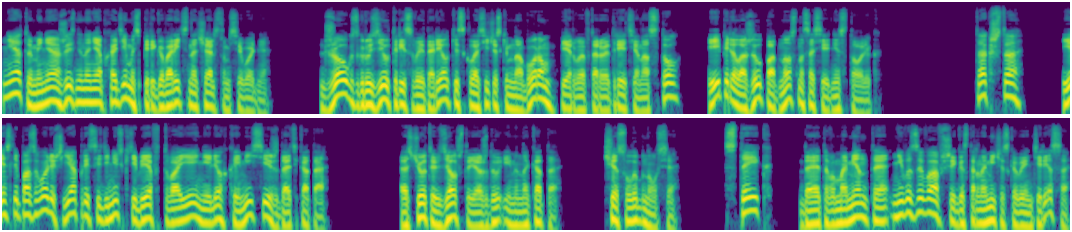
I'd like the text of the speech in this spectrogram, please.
«Нет, у меня жизненная необходимость переговорить с начальством сегодня». Джоук сгрузил три свои тарелки с классическим набором, первое, второе, третье, на стол и переложил поднос на соседний столик. «Так что, если позволишь, я присоединюсь к тебе в твоей нелегкой миссии ждать кота». «А с чего ты взял, что я жду именно кота?» Чес улыбнулся. Стейк, до этого момента не вызывавший гастрономического интереса,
